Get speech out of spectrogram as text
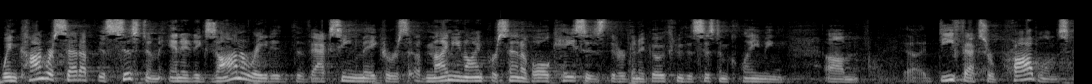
when Congress set up this system and it exonerated the vaccine makers of 99% of all cases that are going to go through the system claiming um, uh, defects or problems.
